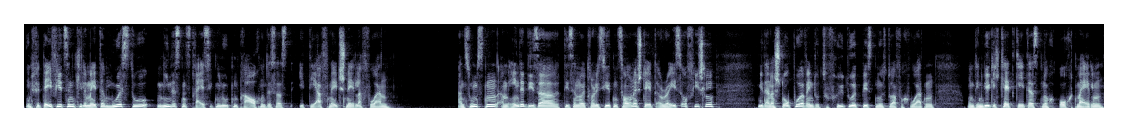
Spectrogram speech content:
Und für die 14 Kilometer musst du mindestens 30 Minuten brauchen. Das heißt, ich darf nicht schneller fahren. Ansonsten am Ende dieser, dieser neutralisierten Zone steht ein Race Official mit einer Stoppuhr. Wenn du zu früh dort bist, musst du einfach warten. Und in Wirklichkeit geht erst nach acht Meilen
